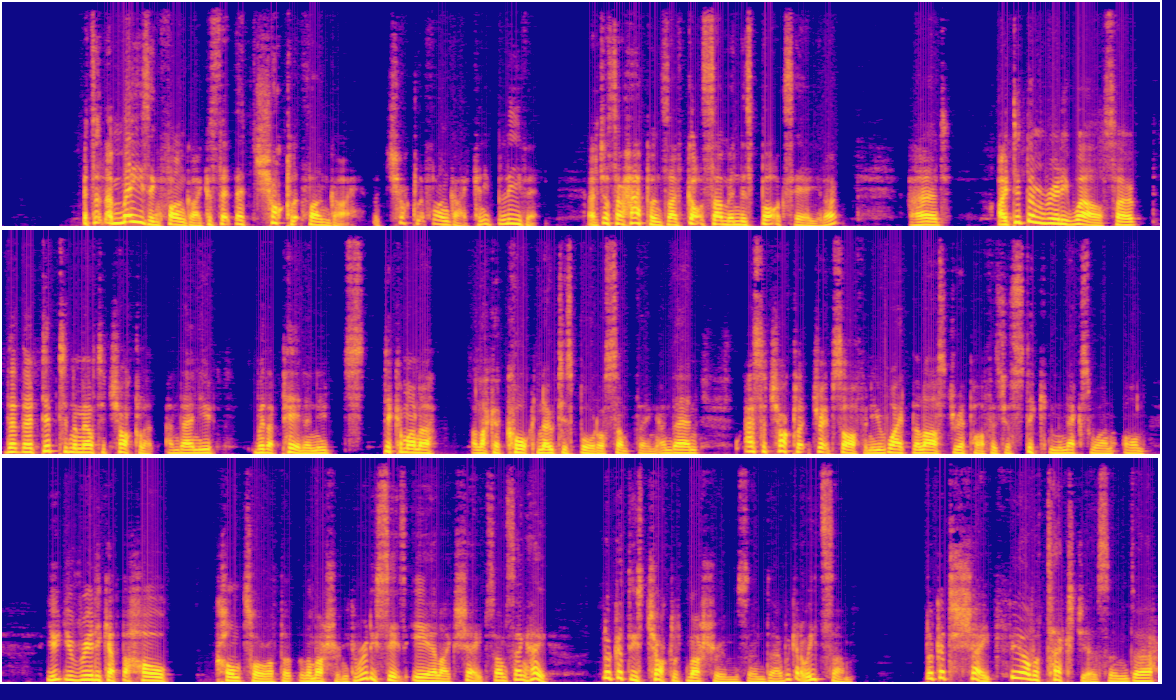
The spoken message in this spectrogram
it's an amazing fungi because they're, they're chocolate fungi. The chocolate fungi. Can you believe it? And it just so happens I've got some in this box here, you know? And I did them really well. So they're, they're dipped in the melted chocolate, and then you with a pin, and you stick them on a, a like a cork notice board or something, and then as the chocolate drips off, and you wipe the last drip off as you're sticking the next one on, you you really get the whole contour of the, the mushroom. You can really see its ear-like shape. So I'm saying, hey, look at these chocolate mushrooms, and uh, we're going to eat some. Look at the shape, feel the textures, and uh,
